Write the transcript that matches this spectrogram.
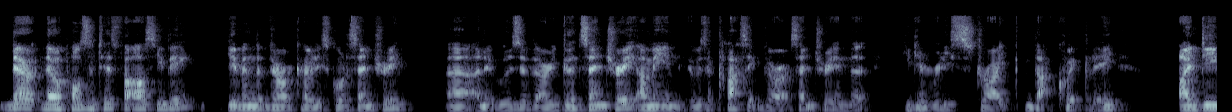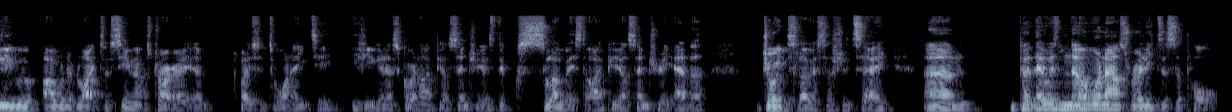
there there were positives for RCB, given that Virat Kohli scored a century, uh, and it was a very good century. I mean, it was a classic Virat century in that he didn't really strike that quickly ideally, I would have liked to have seen that strike rate at closer to 180 if you're going to score an IPL century. It was the slowest IPL century ever, joint slowest, I should say. Um, but there was no one else really to support.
